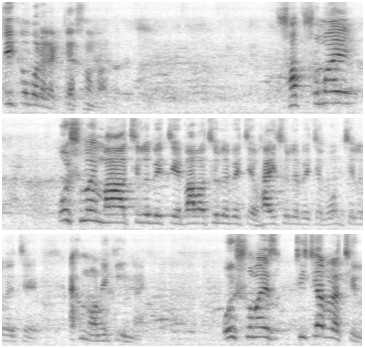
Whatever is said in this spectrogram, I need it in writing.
টেক ওভারের একটা সময়। সব সময়, ওই সময় মা ছিল বেঁচে, বাবা ছিল বেঁচে, ভাই ছিল বেঁচে, বোন ছিল বেঁচে, এখন অনেকেই নাই। ওই সময় টিচাররা ছিল,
